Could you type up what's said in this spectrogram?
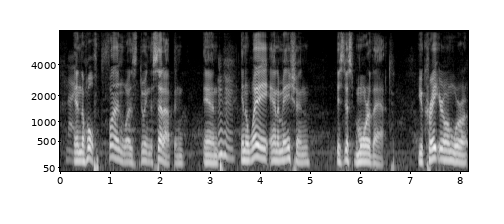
Nice. and the whole fun was doing the setup. And and Mm-hmm. in a way, animation is just more of that. You create your own wor-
